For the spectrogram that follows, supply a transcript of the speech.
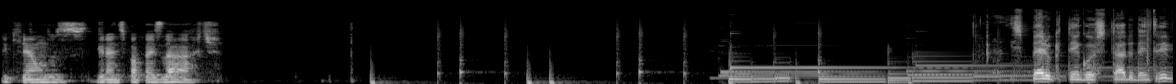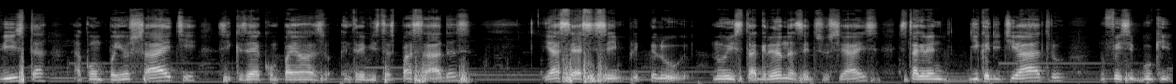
e que é um dos grandes papéis da arte. Espero que tenha gostado da entrevista. Acompanhe o site, se quiser acompanhar as entrevistas passadas. E acesse sempre pelo no Instagram, nas redes sociais, Instagram Dica de Teatro, no Facebook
